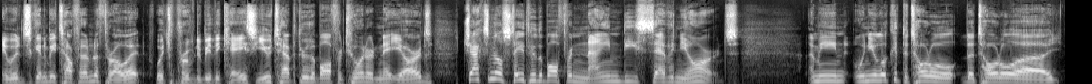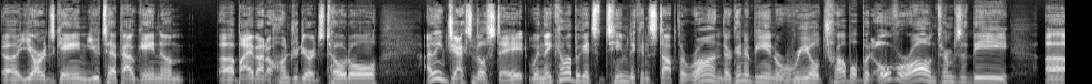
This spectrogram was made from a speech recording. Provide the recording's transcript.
It was going to be tough for them to throw it, which proved to be the case. UTEP threw the ball for 208 yards. Jacksonville State threw the ball for 97 yards. I mean, when you look at the total, the total uh, uh, yards gained, UTEP outgained them uh, by about 100 yards total. I think Jacksonville State, when they come up against a team that can stop the run, they're going to be in real trouble. But overall, in terms of the uh,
